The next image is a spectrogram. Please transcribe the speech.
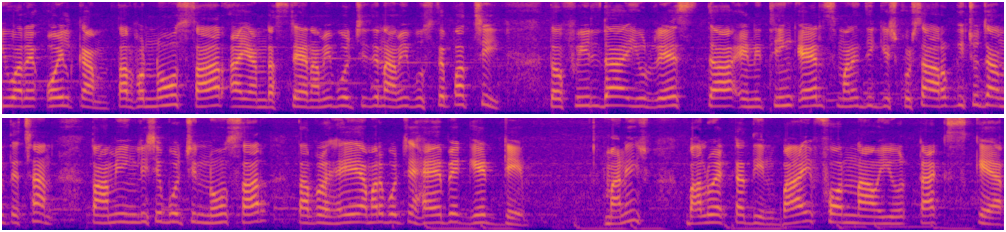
ইউ আর এ ওয়েলকাম তারপর নো স্যার আই আন্ডারস্ট্যান্ড আমি বলছি যে, না, আমি বুঝতে পারছি। তো feel the you race the anything else মানে জিজ্ঞেস করছে আরও কিছু জানতে চান? তো আমি ইংলিশে বলছি নো স্যার তারপর হে আমার বলছে হ্যাভ এ গেট ডে মানে ভালো একটা দিন। Bye for now you take care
